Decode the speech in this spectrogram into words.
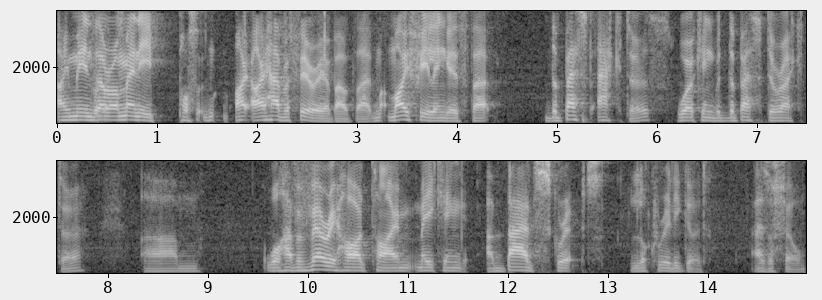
I mean, there are many possible. I, I have a theory about that. M- My feeling is that the best actors working with the best director um, will have a very hard time making a bad script look really good as a film.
